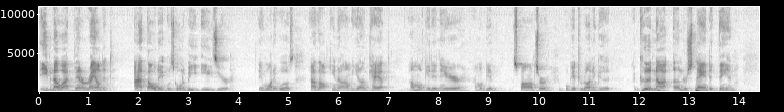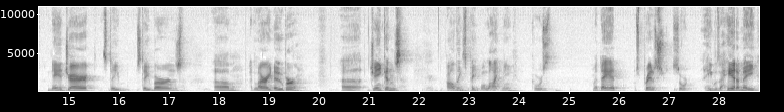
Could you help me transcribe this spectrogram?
even though I'd been around it, I thought it was going to be easier than what it was. I thought, you know, I'm a young cat. I'm going to get in here. I'm going to get a sponsor. We'll get to running good. I could not understand it then. Ned Jarrett, Steve, Steve Byrnes, um, Larry Nuber, uh, Jenkins, all these people like me. Of course, my dad was predecessor. He was ahead of me,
